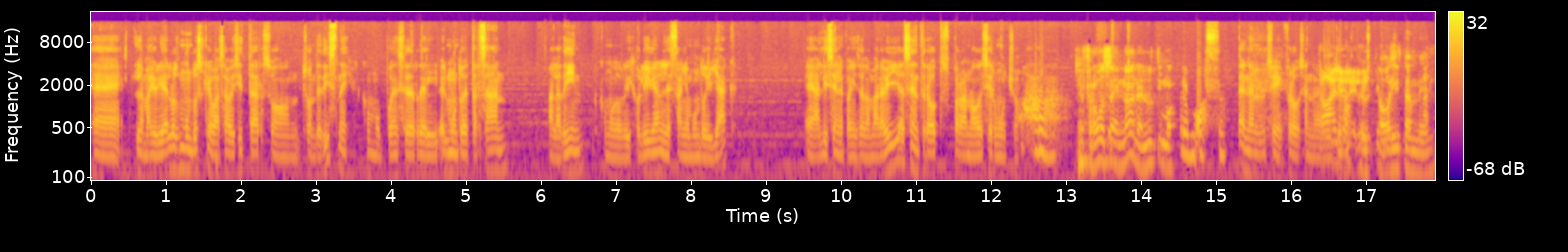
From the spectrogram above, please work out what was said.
eh, la mayoría de los mundos que vas a visitar son, son de Disney, como pueden ser el, el mundo de Tarzán, Aladdin, como lo dijo Lilian, el extraño mundo de Jack, eh, Alicia en el País de las Maravillas, entre otros, para no decir mucho. Ah, Frozen, ¿no? En el último. hermoso. En el, sí, Frozen, en el No, el- último, el- el Toy último Story también.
